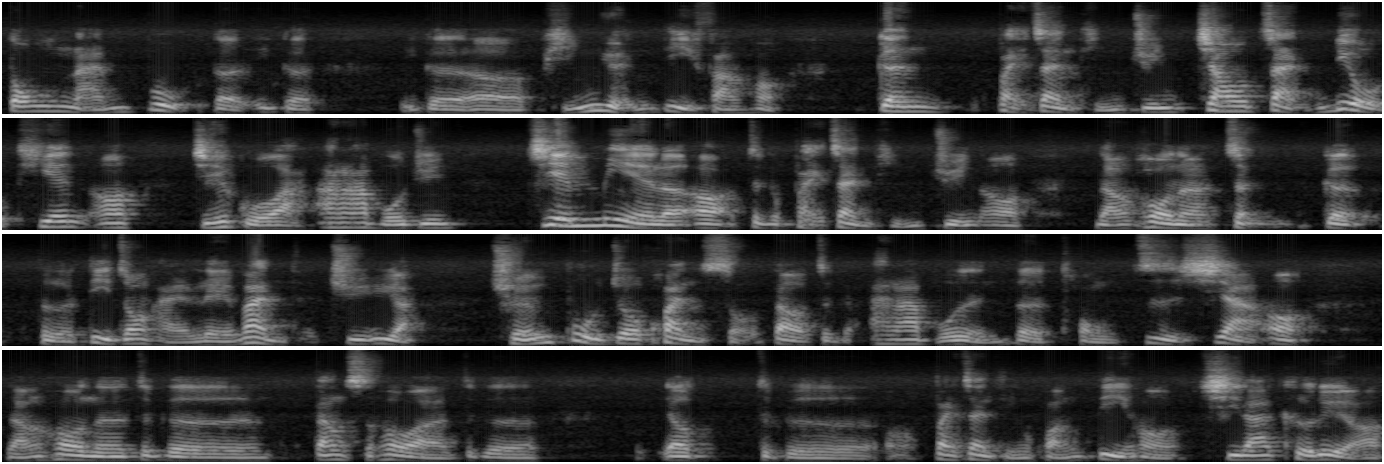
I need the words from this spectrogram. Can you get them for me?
东南部的一个一个呃平原地方哈，跟拜占庭军交战六天哦。结果啊，阿拉伯军歼灭了哦，这个拜占庭军哦，然后呢，整个这个地中海 Levant 区域啊，全部就换手到这个阿拉伯人的统治下哦。然后呢，这个当时候啊，这个要这个哦，拜占庭皇帝哈希拉克略啊，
